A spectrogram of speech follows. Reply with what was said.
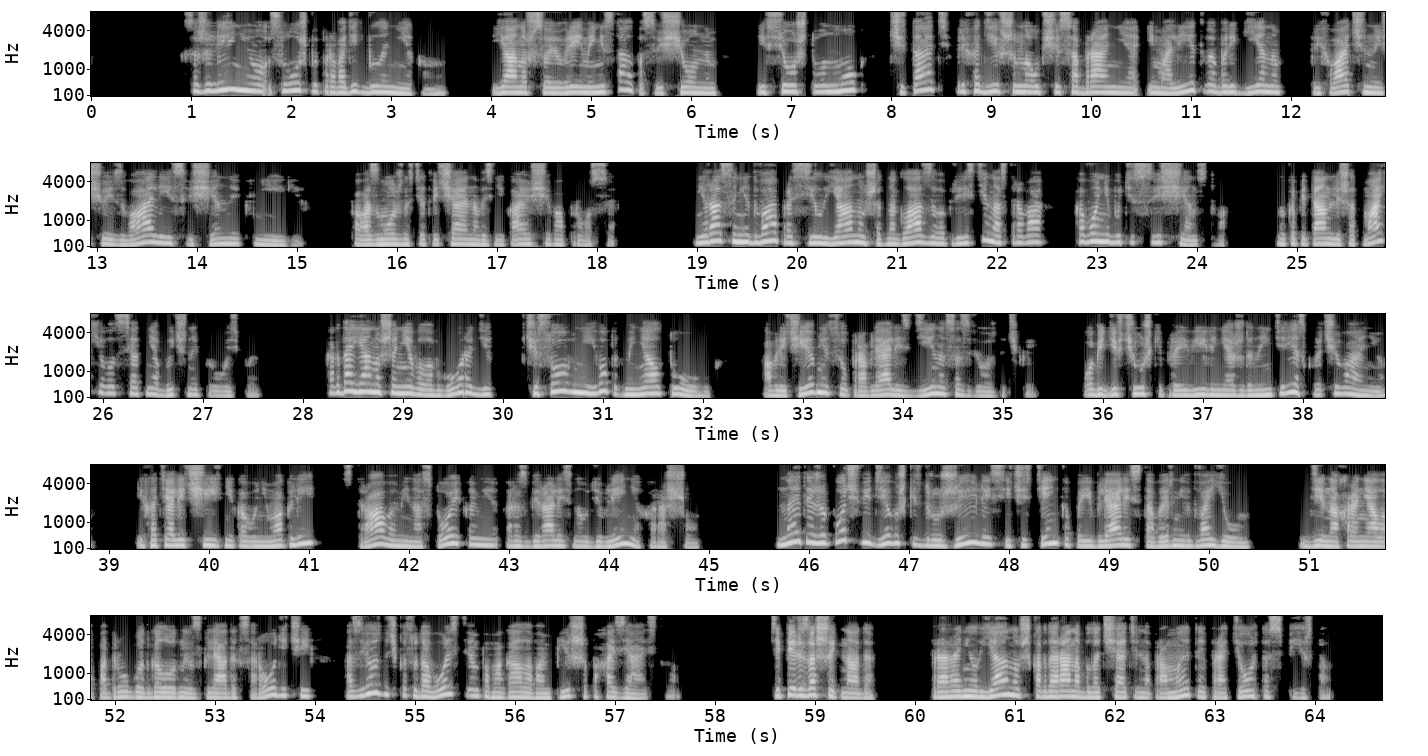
К сожалению, службы проводить было некому. Януш в свое время не стал посвященным, и все, что он мог, читать приходившим на общие собрания и молитвы аборигенам, прихваченные еще из Валии священные книги, по возможности отвечая на возникающие вопросы. Не раз и не два просил Януш Одноглазого привести на острова кого-нибудь из священства, но капитан лишь отмахивался от необычной просьбы. Когда Януша не было в городе, в часовне его подменял Тоук, а в лечебнице управлялись Дина со звездочкой. Обе девчушки проявили неожиданный интерес к врачеванию, и хотя лечить никого не могли, с травами и настойками разбирались на удивление хорошо. На этой же почве девушки сдружились и частенько появлялись в таверне вдвоем. Дина охраняла подругу от голодных взглядов сородичей, а Звездочка с удовольствием помогала вампирше по хозяйству. «Теперь зашить надо», — проронил Януш, когда рана была тщательно промыта и протерта спиртом.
